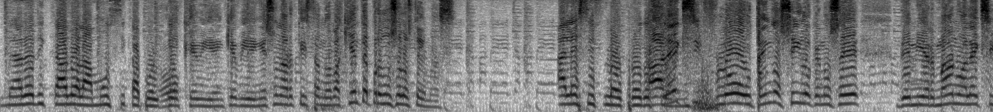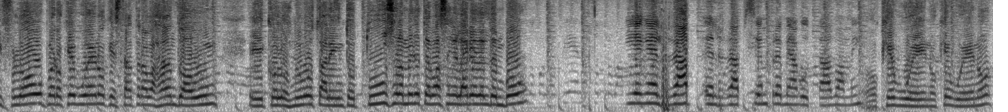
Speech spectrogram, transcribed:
me ha dedicado a la música porque Oh, qué bien, qué bien. Es una artista nueva. ¿Quién te produce los temas? Alexi Flow produce. Alexi Flow, tengo siglo que no sé de mi hermano Alexi Flow, pero qué bueno que está trabajando aún eh, con los nuevos talentos. ¿Tú solamente te vas en el área del dembow? Y en el rap, el rap siempre me ha gustado a mí. Oh, qué bueno, qué bueno.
